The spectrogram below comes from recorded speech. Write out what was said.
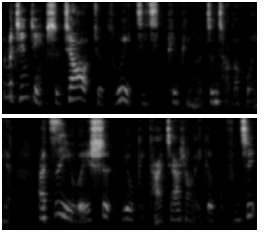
那么，仅仅是骄傲就足以激起批评和争吵的火焰，而自以为是又给他加上了一个鼓风机。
